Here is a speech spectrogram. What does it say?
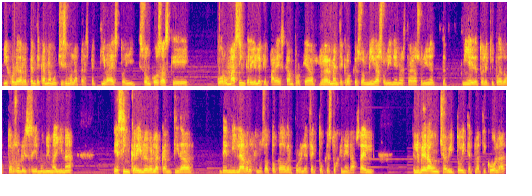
híjole, de repente cambia muchísimo la perspectiva esto y son cosas que, por más increíble que parezcan, porque realmente creo que son mi gasolina y nuestra gasolina, mía y de todo el equipo de Doctor Sonrisas y el Mundo Imagina, es increíble ver la cantidad de milagros que nos ha tocado ver por el efecto que esto genera. O sea, el, el ver a un chavito y te platico la,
